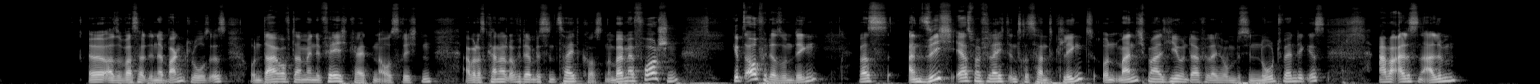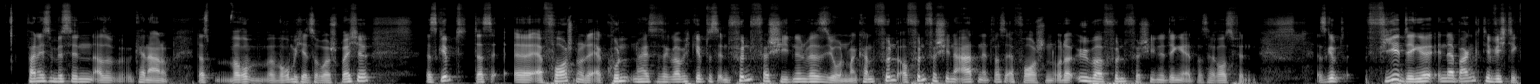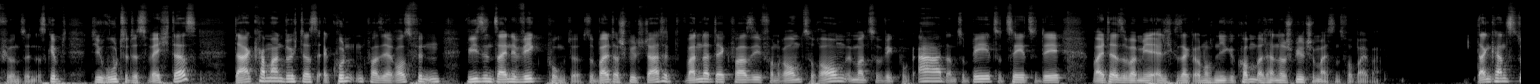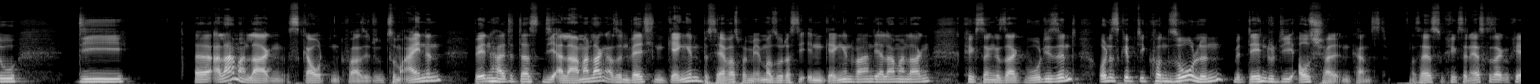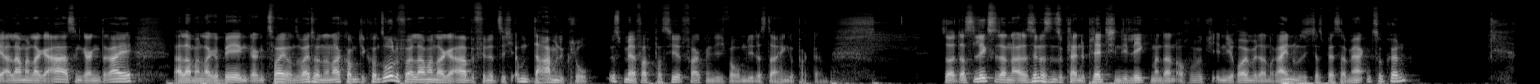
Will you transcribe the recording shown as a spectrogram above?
Äh, also was halt in der Bank los ist und darauf dann meine Fähigkeiten ausrichten. Aber das kann halt auch wieder ein bisschen Zeit kosten. Und beim Erforschen gibt's auch wieder so ein Ding, was an sich erstmal vielleicht interessant klingt und manchmal hier und da vielleicht auch ein bisschen notwendig ist. Aber alles in allem fand ich es ein bisschen, also keine Ahnung, das, warum, warum ich jetzt darüber spreche, es gibt das äh, Erforschen oder Erkunden, heißt es ja, glaube ich, gibt es in fünf verschiedenen Versionen. Man kann fünf, auf fünf verschiedene Arten etwas erforschen oder über fünf verschiedene Dinge etwas herausfinden. Es gibt vier Dinge in der Bank, die wichtig für uns sind. Es gibt die Route des Wächters. Da kann man durch das Erkunden quasi herausfinden, wie sind seine Wegpunkte. Sobald das Spiel startet, wandert der quasi von Raum zu Raum, immer zu Wegpunkt A, dann zu B, zu C, zu D. Weiter ist er bei mir ehrlich gesagt auch noch nie gekommen, weil dann das Spiel schon meistens vorbei war. Dann kannst du die äh, Alarmanlagen scouten quasi. Zum einen beinhaltet das die Alarmanlagen, also in welchen Gängen, bisher war es bei mir immer so, dass die in Gängen waren, die Alarmanlagen, kriegst dann gesagt, wo die sind. Und es gibt die Konsolen, mit denen du die ausschalten kannst. Das heißt, du kriegst dann erst gesagt, okay, Alarmanlage A ist in Gang 3, Alarmanlage B in Gang 2 und so weiter. Und danach kommt die Konsole für Alarmanlage A, befindet sich im Damenklo. Ist mehrfach passiert, frag mich nicht, warum die das da hingepackt haben. So, das legst du dann alles hin. Das sind so kleine Plättchen, die legt man dann auch wirklich in die Räume dann rein, um sich das besser merken zu können.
